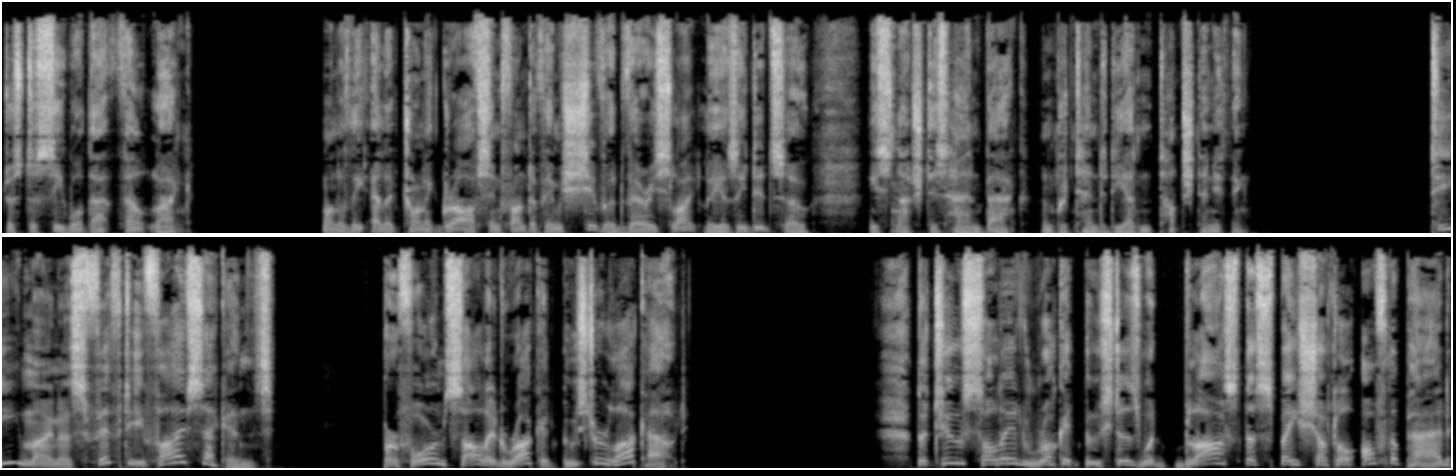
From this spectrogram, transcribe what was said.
just to see what that felt like. One of the electronic graphs in front of him shivered very slightly as he did so. He snatched his hand back and pretended he hadn't touched anything. T minus 55 seconds. Perform solid rocket booster lockout. The two solid rocket boosters would blast the space shuttle off the pad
